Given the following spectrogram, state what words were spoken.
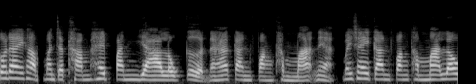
ก็ได้ค่ะ มันจะทำให้ปัญญาเราเกิดนะคะ การฟังธรรมะเนี่ยไม่ใช่การฟังธรรมะแล้ว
